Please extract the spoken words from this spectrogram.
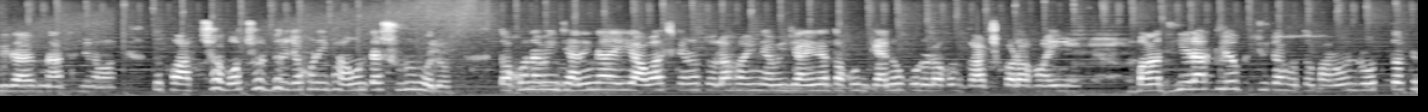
বিধায়ক না থাকেন আমার তো পাঁচ ছ বছর ধরে যখন এই ভাঙনটা শুরু হলো তখন আমি জানি না এই আওয়াজ কেন তোলা হয়নি আমি জানি না তখন কেন কোনো রকম কাজ করা হয়নি। বাঁধিয়ে রাখলেও কিছুটা হতো। ভাঙন রোড তো একটা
